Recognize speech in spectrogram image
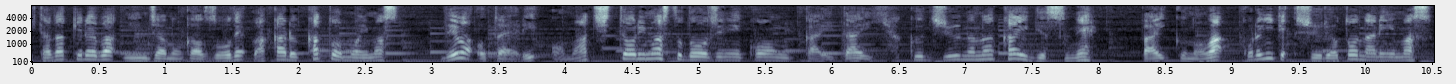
いただければ忍者の画像でわかるかと思います。ではお便りお待ちしておりますと同時に今回第117回ですね。バイクのはこれにて終了となります。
